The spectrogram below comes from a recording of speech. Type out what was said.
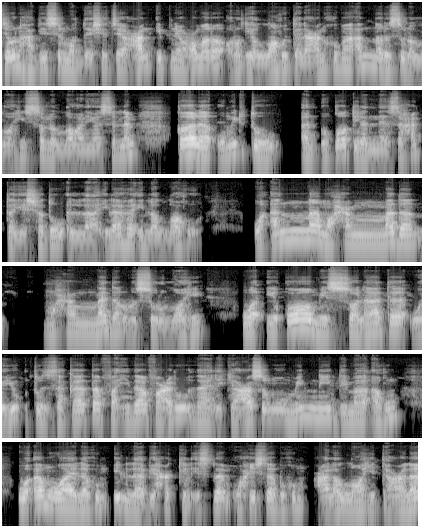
যেমন হাদিসের মধ্যে এসেছে আন ইবনে উমর রাদিয়াল্লাহু তাআলা আনহুমা আন্না রাসূলুল্লাহ সাল্লাল্লাহু আলাইহি ওয়াসাল্লাম قال أمرت أن أقاتل الناس حتى يشهدوا أن لا إله إلا الله وأن محمدا محمدا رسول الله وإقام الصلاة ويؤتوا الزكاة فإذا فعلوا ذلك عصموا مني دماءهم وأموالهم إلا بحق الإسلام وحسابهم على الله تعالى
